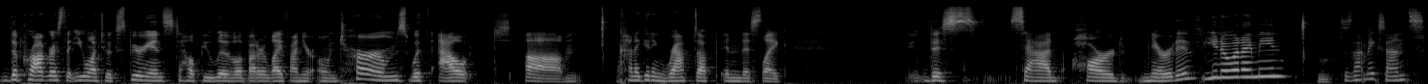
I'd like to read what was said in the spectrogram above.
the progress that you want to experience to help you live a better life on your own terms without um, kind of getting wrapped up in this, like, this sad, hard narrative? You know what I mean? Does that make sense?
